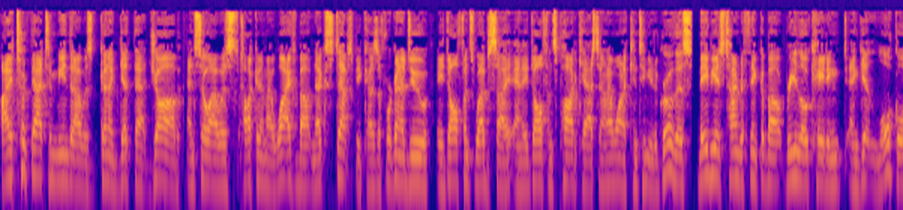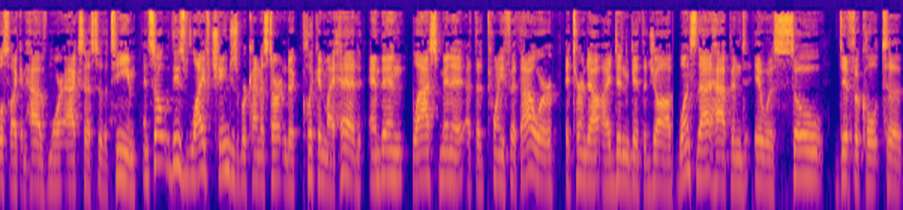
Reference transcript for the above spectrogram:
I took that to mean that I was going to get that job. And so I was talking to my wife about next steps because if we're going to do a Dolphins website and a Dolphins podcast and I want to continue to grow this, maybe it's time to think about relocating and getting local so I can have more access to the team. And so these life changes were kind of starting to click in my head. And then last minute at the 25th hour, it turned out I didn't get the job. Once that happened, it was so difficult to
